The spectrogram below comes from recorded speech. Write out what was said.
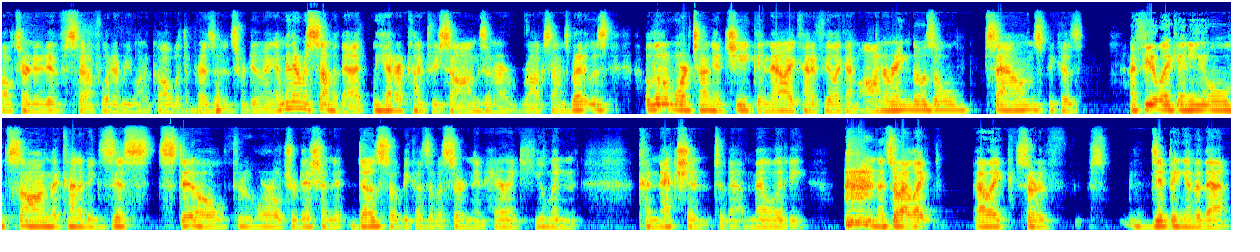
alternative stuff, whatever you want to call what the presidents were doing. I mean, there was some of that. We had our country songs and our rock songs, but it was a little more tongue in cheek. And now I kind of feel like I'm honoring those old sounds because I feel like any old song that kind of exists still through oral tradition, it does so because of a certain inherent human connection to that melody. and so I like I like sort of dipping into that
